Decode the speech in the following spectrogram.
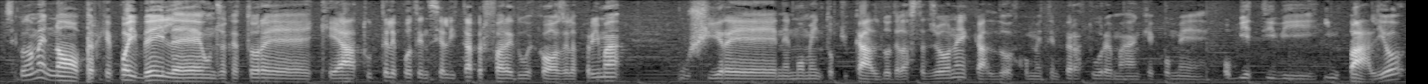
Secondo me no, perché poi Bale è un giocatore che ha tutte le potenzialità per fare due cose. La prima, uscire nel momento più caldo della stagione, caldo come temperature ma anche come obiettivi in palio.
